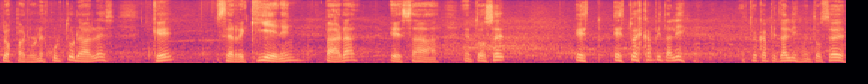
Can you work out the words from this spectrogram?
los patrones culturales que se requieren para esa... Entonces, esto, es capitalismo, esto es capitalismo. Entonces,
